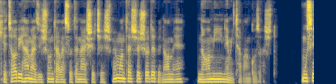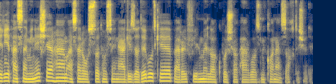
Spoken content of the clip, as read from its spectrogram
کتابی هم از ایشون توسط نشر چشمه منتشر شده به نام نامی نمی‌توان گذاشت. موسیقی پس زمینه شعر هم اثر استاد حسین علیزاده بود که برای فیلم لاکپشا پرواز می‌کنن ساخته شده.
